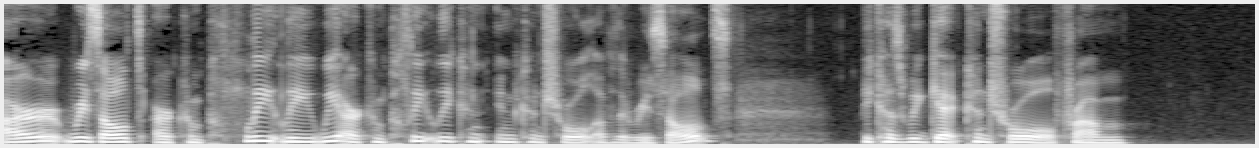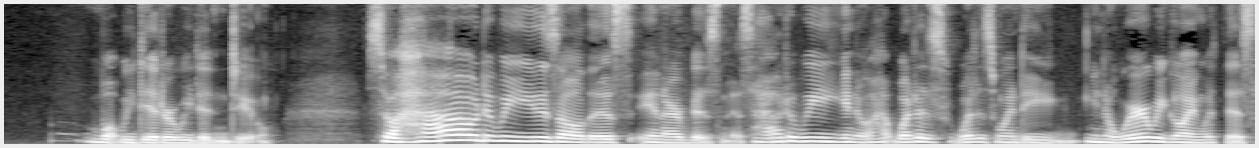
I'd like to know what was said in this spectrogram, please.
our results are completely, we are completely con- in control of the results because we get control from what we did or we didn't do. So how do we use all this in our business? How do we, you know, what is what is Wendy, you know, where are we going with this?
